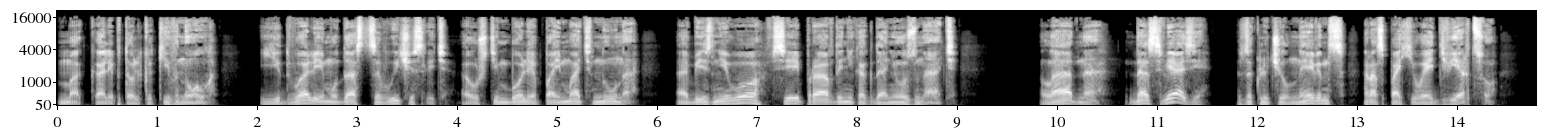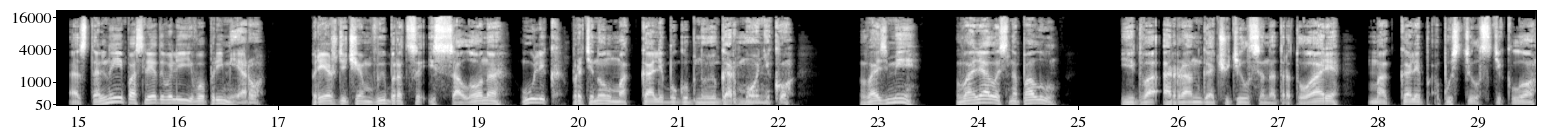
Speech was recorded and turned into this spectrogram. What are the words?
Маккалеб только кивнул. Едва ли им удастся вычислить, а уж тем более поймать Нуна, а без него всей правды никогда не узнать. «Ладно, до связи», — заключил Невинс, распахивая дверцу. Остальные последовали его примеру. Прежде чем выбраться из салона, Улик протянул Маккалебу губную гармонику. «Возьми», валялась на полу. Едва Оранга очутился на тротуаре, Маккалеб опустил стекло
